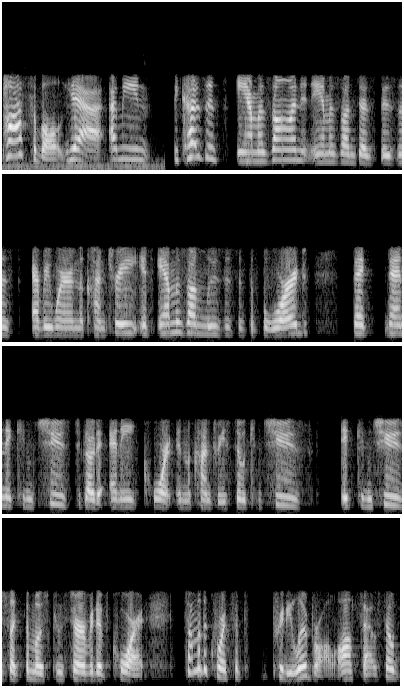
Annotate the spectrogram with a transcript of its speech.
possible, yeah. I mean, because it's Amazon and Amazon does business everywhere in the country, if Amazon loses at the board, that then it can choose to go to any court in the country. So it can choose it can choose like the most conservative court. Some of the courts are pretty liberal also. So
